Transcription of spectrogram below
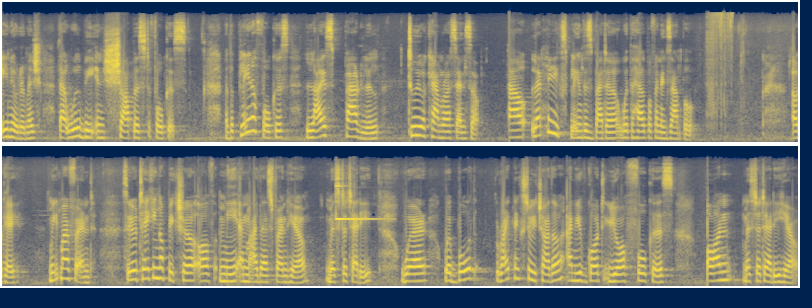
in your image that will be in sharpest focus. Now the plane of focus lies parallel to your camera sensor. Now let me explain this better with the help of an example. Okay, meet my friend. So you're taking a picture of me and my best friend here, Mr. Teddy, where we're both right next to each other and you've got your focus on Mr. Teddy here.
